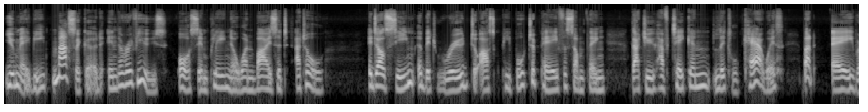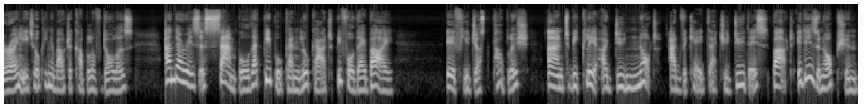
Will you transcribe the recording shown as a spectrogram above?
You may be massacred in the reviews, or simply no one buys it at all. It does seem a bit rude to ask people to pay for something that you have taken little care with, but A, we're only talking about a couple of dollars, and there is a sample that people can look at before they buy. If you just publish, and to be clear, I do not advocate that you do this, but it is an option.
